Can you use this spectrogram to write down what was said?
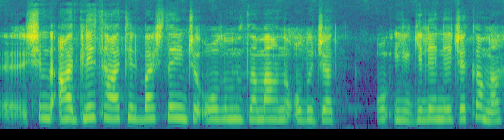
Ee, Şimdi adli tatil başlayınca oğlumun zamanı olacak. O ilgilenecek ama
